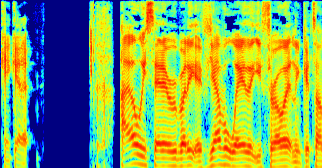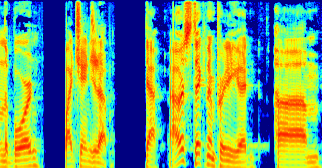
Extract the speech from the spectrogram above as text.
Can't get it. I always say to everybody, if you have a way that you throw it and it gets on the board, why change it up? Yeah, I was sticking them pretty good. Um,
